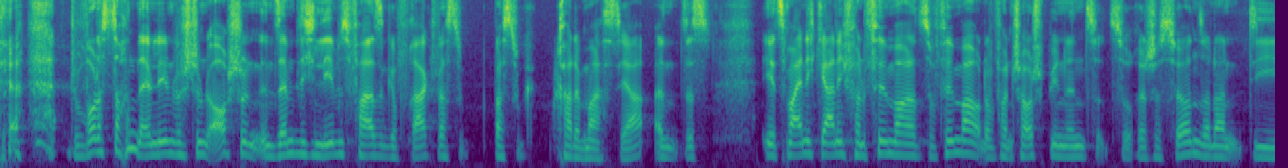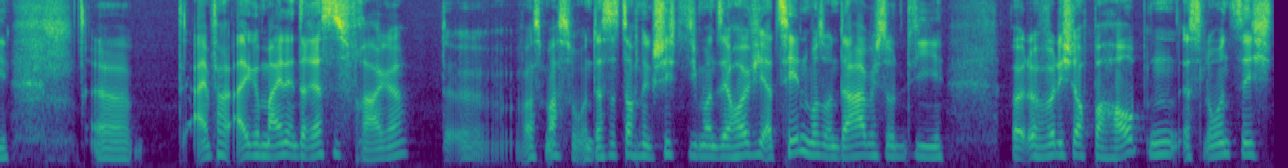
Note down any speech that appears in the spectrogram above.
du wurdest doch in deinem Leben bestimmt auch schon in sämtlichen Lebensphasen gefragt, was du, was du gerade machst, ja? Also das, jetzt meine ich gar nicht von Filmmacher zu Filmmacher oder von Schauspielenden zu, zu Regisseuren, sondern die äh, einfach allgemeine Interessensfrage äh, was machst du? Und das ist doch eine Geschichte, die man sehr häufig erzählen muss. Und da habe ich so die, da würde ich doch behaupten, es lohnt sich,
